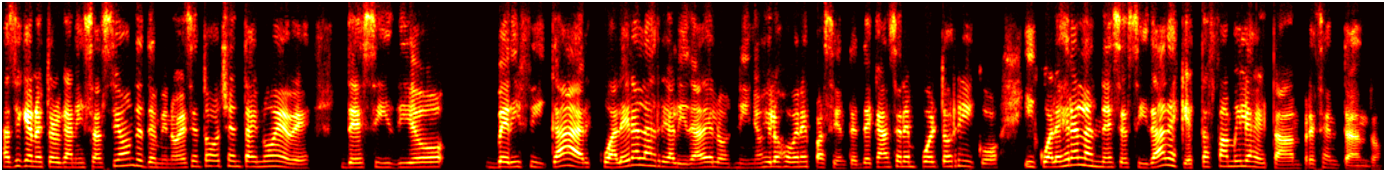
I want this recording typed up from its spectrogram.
Así que nuestra organización desde 1989 decidió verificar cuál era la realidad de los niños y los jóvenes pacientes de cáncer en Puerto Rico y cuáles eran las necesidades que estas familias estaban presentando.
